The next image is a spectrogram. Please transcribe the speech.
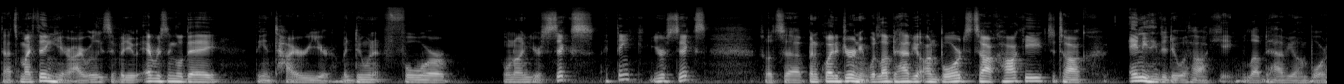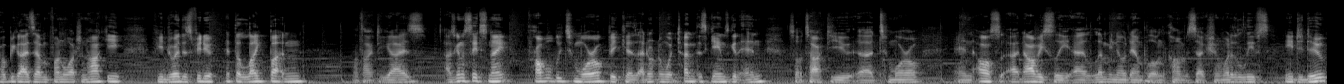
that's my thing here. I release a video every single day the entire year. I've been doing it for going on year six, I think, year six. So it's uh, been quite a journey. Would love to have you on board to talk hockey, to talk anything to do with hockey. Would love to have you on board. Hope you guys having fun watching hockey. If you enjoyed this video, hit the like button. I'll talk to you guys. I was gonna say tonight, probably tomorrow, because I don't know what time this game's gonna end. So I'll talk to you uh, tomorrow. And also, and obviously, uh, let me know down below in the comment section what do the Leafs need to do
